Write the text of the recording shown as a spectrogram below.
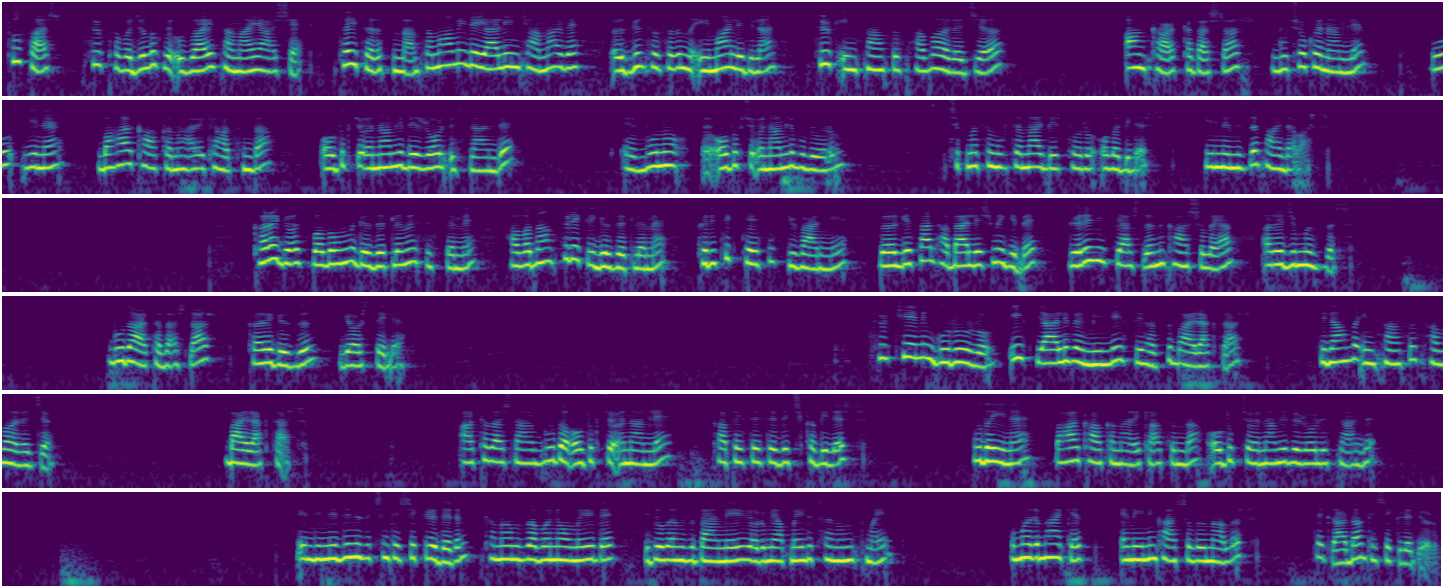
TUSAŞ, Türk Havacılık ve Uzay Sanayi AŞ, TAİ tarafından tamamıyla yerli imkanlar ve özgün tasarımla imal edilen Türk insansız hava aracı Anka arkadaşlar. Bu çok önemli. Bu yine Bahar Kalkanı Harekatı'nda oldukça önemli bir rol üstlendi. E, Bunu e, oldukça önemli buluyorum. Çıkması muhtemel bir soru olabilir. Bilmemizde fayda var. Karagöz balonlu gözetleme sistemi, havadan sürekli gözetleme, kritik tesis güvenliği, bölgesel haberleşme gibi görev ihtiyaçlarını karşılayan aracımızdır. Bu da arkadaşlar Karagöz'ün görseli. Türkiye'nin gururu, ilk yerli ve milli sihası Bayraktar, silahlı insansız hava aracı. Bayraktar. Arkadaşlar bu da oldukça önemli. KPSS'de çıkabilir. Bu da yine Bahar Kalkanı Harekatı'nda oldukça önemli bir rol üstlendi. Beni dinlediğiniz için teşekkür ederim. Kanalımıza abone olmayı ve videolarımızı beğenmeyi, yorum yapmayı lütfen unutmayın. Umarım herkes emeğinin karşılığını alır. Tekrardan teşekkür ediyorum.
